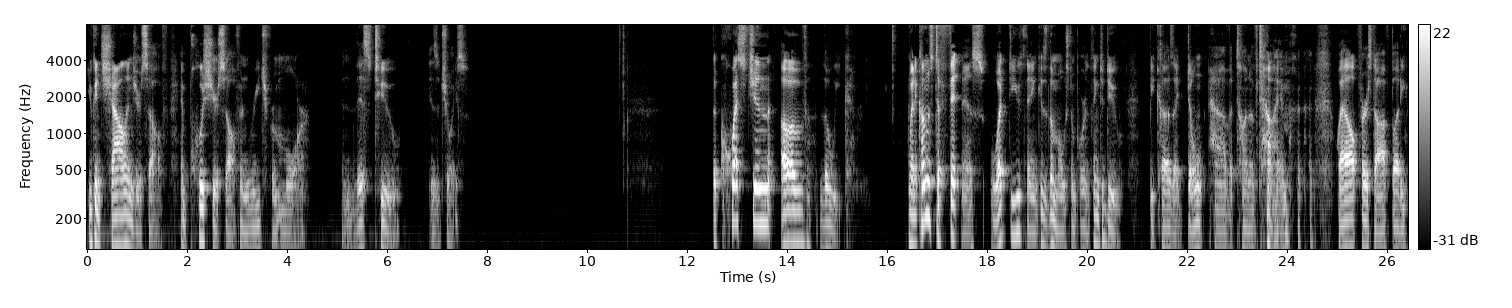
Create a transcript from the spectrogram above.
you can challenge yourself and push yourself and reach for more. And this too is a choice. The question of the week. When it comes to fitness, what do you think is the most important thing to do? Because I don't have a ton of time. well, first off, buddy,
